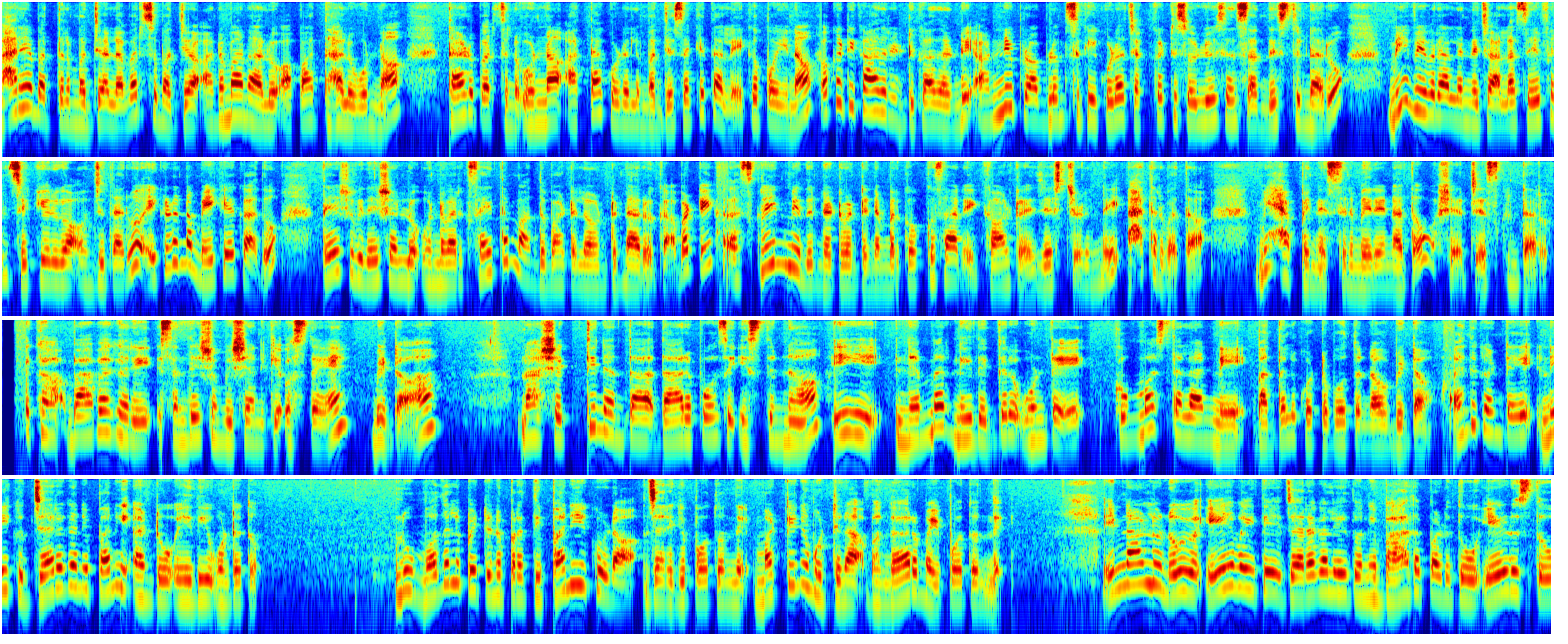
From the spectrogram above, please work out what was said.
భార్యాభర్తల మధ్య లవర్స్ మధ్య అనుమానాలు అపార్థాలు ఉన్నా థర్డ్ పర్సన్ ఉన్న అత్తాకూడల మధ్య సఖ్యత లేకపోయినా ఒకటి కాదు రెండు కాదండి అన్ని ప్రాబ్లమ్స్కి కూడా చక్కటి సొల్యూషన్స్ అందిస్తున్నారు. మీ వివరాలన్నీ చాలా సేఫ్ అండ్ సెక్యూర్గా ఉంచుతారు. ఎక్కడున్న మీకే కాదు దేశ విదేశాల్లో ఉన్న వారికి సైతం అందుబాటులో ఉంటున్నారు. కాబట్టి స్క్రీన్ మీద ఉన్నటువంటి నెంబర్కి ఒక్కసారి కాల్ ట్రై చేసి చూడండి. ఆ తర్వాత మీ హ్యాపీనెస్ ని మీరే నాతో షేర్ చేసుకుంటారు. ఇక బాబా గారి సందేశం విషయానికి వస్తే బిడ్డ నా శక్తినంతా దారిపోసి ఇస్తున్న ఈ నెంబర్ నీ దగ్గర ఉంటే కుంభస్థలాన్ని బద్దలు కొట్టబోతున్నావు బిడ్డ. ఎందుకంటే నీకు జరగని పని అంటూ ఏది ఉండదు. నువ్వు మొదలుపెట్టిన ప్రతి పని కూడా జరిగిపోతుంది. మట్టిని ముట్టిన బంగారం అయిపోతుంది ఇన్నాళ్ళు నువ్వు ఏవైతే జరగలేదు అని బాధపడుతూ ఏడుస్తూ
